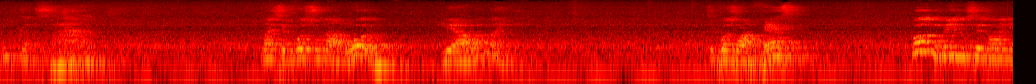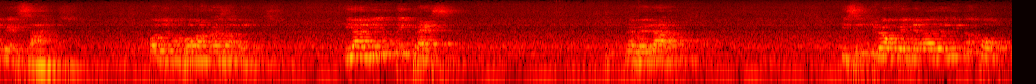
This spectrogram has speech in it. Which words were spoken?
Muito cansado. Mas se fosse um namoro, virava a. Se fosse uma festa, todo mês vocês vão aniversários, quando não vão a casamentos. E ali não tem pressa. Não é verdade? E se não estiver ofendendo a Deus, então tá bom.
